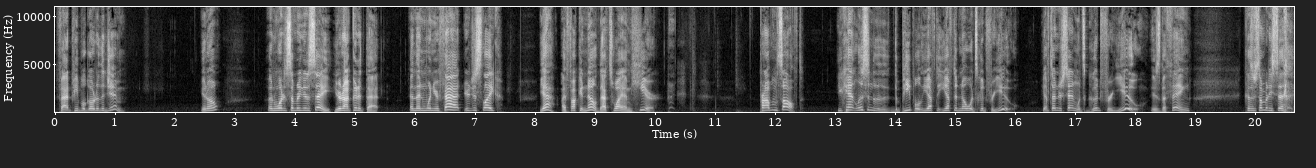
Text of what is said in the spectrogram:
Fat people go to the gym. You know? And what is somebody going to say? You're not good at that. And then when you're fat, you're just like, yeah, I fucking know. That's why I'm here. Problem solved. You can't listen to the, the people. You have to you have to know what's good for you. You have to understand what's good for you is the thing. Because if somebody says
